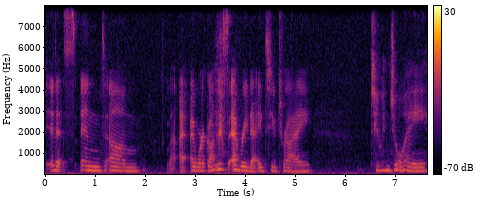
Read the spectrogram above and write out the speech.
it is, and um, I, I work on this every day to try to enjoy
